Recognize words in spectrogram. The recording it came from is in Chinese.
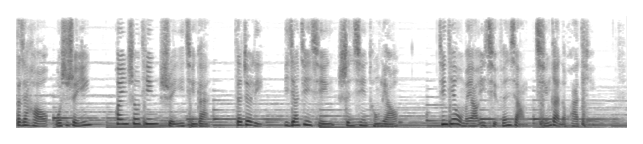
大家好，我是水英，欢迎收听水英情感，在这里你将进行身心同疗。今天我们要一起分享情感的话题，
